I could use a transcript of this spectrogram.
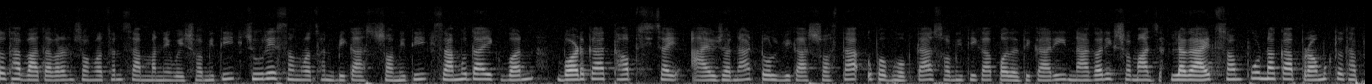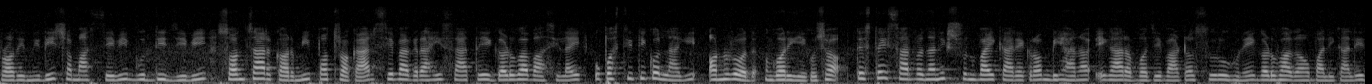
तथा वातावरण संरक्षण सामान्य समिति चुरे संरक्षण विकास समिति सामुदायिक वन बडका थप सिँचाइ आयोजना टोल विकास संस्था उपभोक्ता समितिका पदाधिकारी नागरिक समाज लगायत सम्पूर्णका प्रमुख तथा प्रतिनिधि समाजसेवी बुद्धिजीवी सञ्चारकर्मी कर्मी पत्रकार सेवाग्राही साथै गढुवावासीलाई उपस्थितिको लागि अनुरोध गरिएको छ। त्यस्तै सार्वजनिक सुनवाई कार्यक्रम बिहान एघार बजेबाट सुरु हुने गढुवा गाउँपालिकाले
